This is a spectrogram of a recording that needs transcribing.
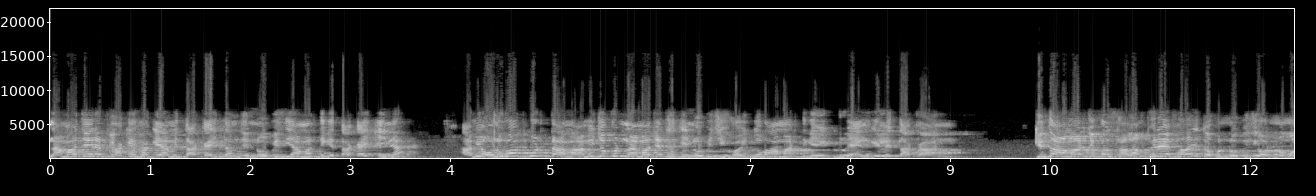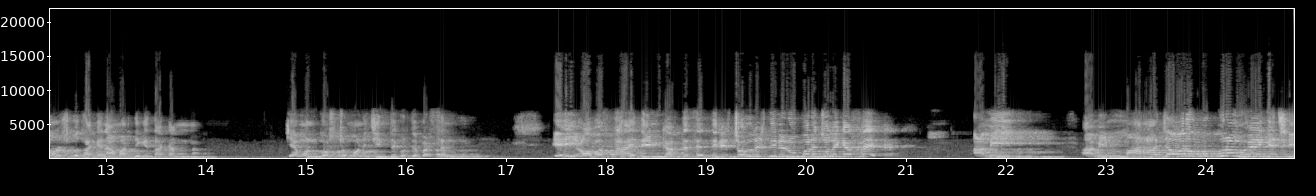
নামাজের ফাঁকে ফাঁকে আমি তাকাইতাম যে নবীজি আমার দিকে তাকায় কিনা। আমি অনুভব করতাম, আমি যখন নামাজে থাকি, নবীজি হয়তো আমার দিকে একটু অ্যাঙ্গেলে তাকান। কিন্তু আমার যখন সালাম ফিরে ফেলাই, তখন নবীজি অন্যমনস্ক থাকেন, আমার দিকে তাকান না। কেমন কষ্ট মনে চিন্তা করতে পারছেন? এই অবস্থায় দিন কাটতেছে, তিরিশ, চল্লিশ দিনের উপরে চলে গেছে। আমি আমি মারা যাওয়ার উপক্রম হয়ে গেছি।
